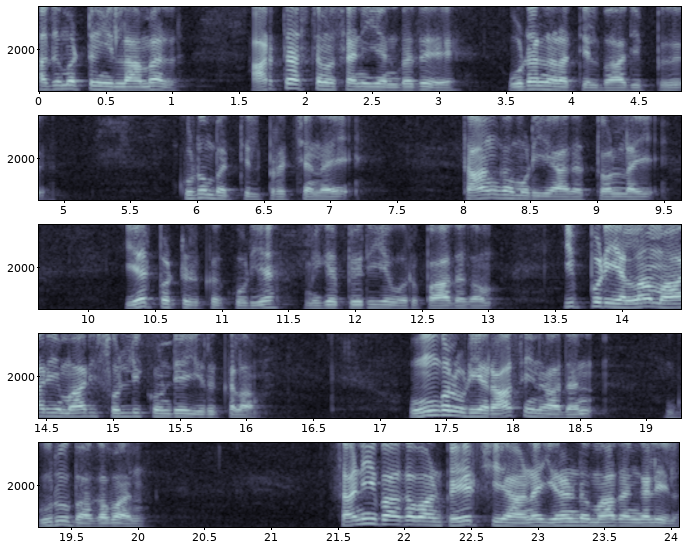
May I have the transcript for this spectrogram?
அது மட்டும் இல்லாமல் அர்த்தாஷ்டம சனி என்பது உடல் நலத்தில் பாதிப்பு குடும்பத்தில் பிரச்சனை தாங்க முடியாத தொல்லை ஏற்பட்டிருக்கக்கூடிய மிகப்பெரிய ஒரு பாதகம். இப்படியெல்லாம் மாறி மாறி சொல்லிக்கொண்டே இருக்கலாம். உங்களுடைய ராசிநாதன் குரு பகவான் சனி பகவான் பயிற்சியான இரண்டு மாதங்களில்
